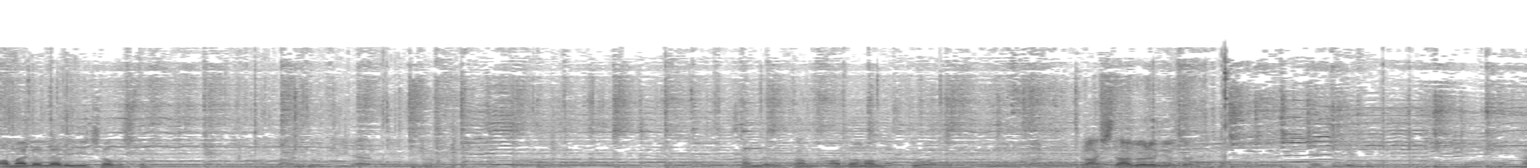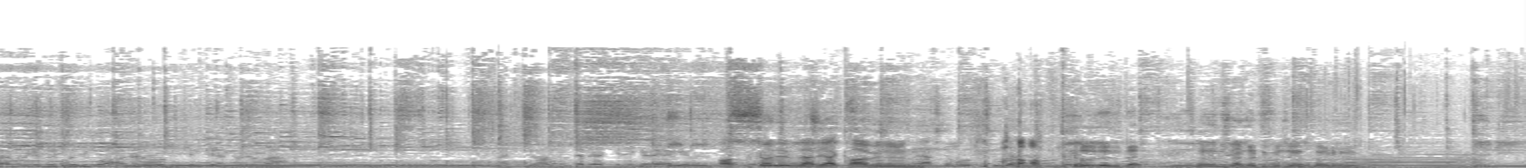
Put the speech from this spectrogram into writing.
ameleleri iyi çalıştın. Vallahi çok iyiler. Sende de tam Adanalı tipi var ya. Raşit abi böyle diyor zaten. Kayboluyor çocuk o Adanalı şey diye soruyorlar. Afrika dediler ya kahvenin önünde. Afrika dediler? Sana dedim ben Latif Hoca'nın sorunu. Beni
